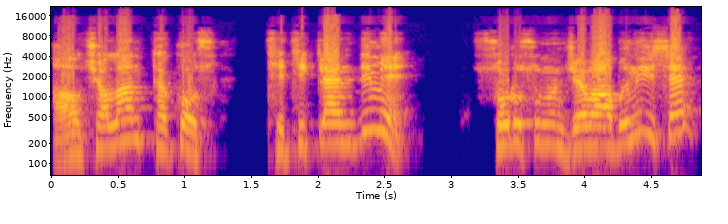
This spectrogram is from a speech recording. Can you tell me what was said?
Alçalan takoz tetiklendi mi? Sorusunun cevabını ise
